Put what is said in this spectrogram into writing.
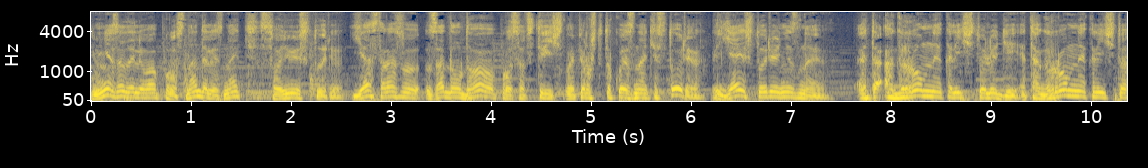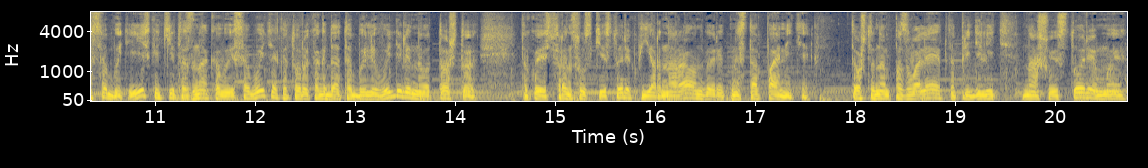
мне задали вопрос, надо ли знать свою историю. Я сразу задал два вопроса встречных. Во-первых, что такое знать историю? Я историю не знаю. Это огромное количество людей, это огромное количество событий. Есть какие-то знаковые события, которые когда-то были выделены. Вот то, что такой есть французский историк Пьер Нара, он говорит, места памяти то, что нам позволяет определить нашу историю, мы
